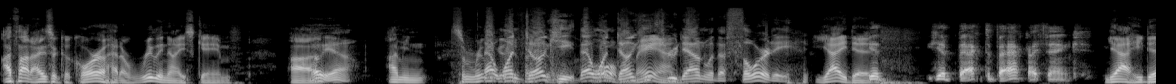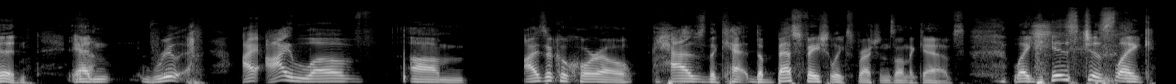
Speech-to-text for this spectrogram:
I thought Isaac Okoro had a really nice game. Uh, Oh yeah, I mean, some really that good one dunk he that one Oh, dunk he threw down with authority. Yeah, he did. He had, he had back to back, I think. Yeah, he did. Yeah. And really, I I love um, Isaac Okoro has the cat the best facial expressions on the Cavs. Like his just like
